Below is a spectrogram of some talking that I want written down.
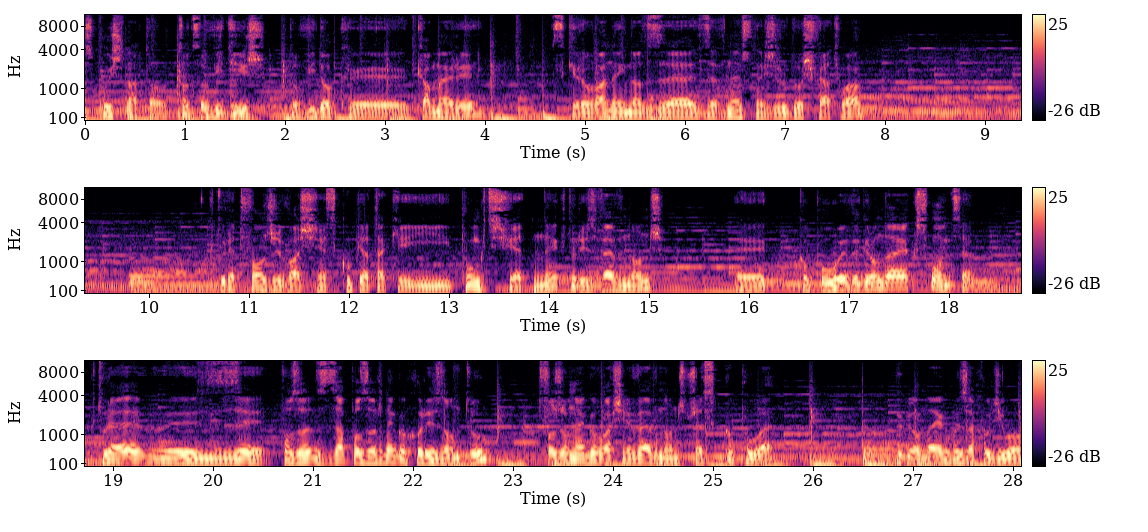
Spójrz na to. To, co widzisz, to widok e, kamery skierowanej na ze zewnętrzne źródło światła, które tworzy właśnie, skupia taki punkt świetny, który z wewnątrz y, kopuły wygląda jak słońce, które y, z, pozo z zapozornego horyzontu, tworzonego właśnie wewnątrz przez kopułę, wygląda jakby zachodziło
